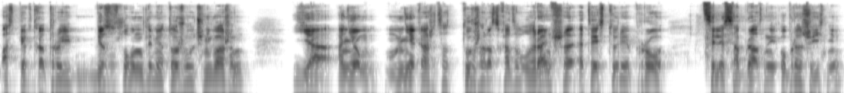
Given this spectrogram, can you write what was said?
аспект, который, безусловно, для меня тоже очень важен. Я о нем, мне кажется, тоже рассказывал раньше. Это история про целесообразный образ жизни.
